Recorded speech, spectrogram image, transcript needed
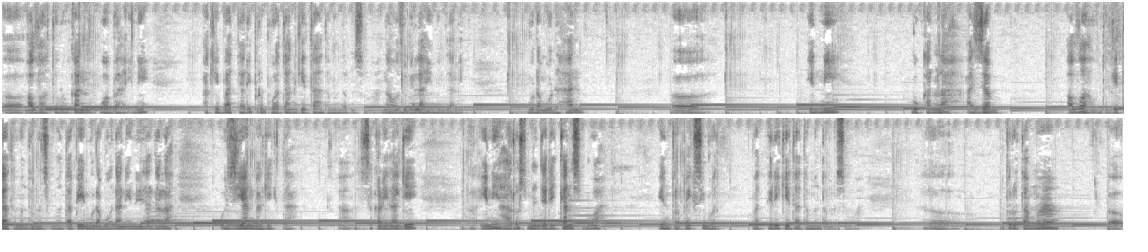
uh, Allah turunkan wabah ini akibat dari perbuatan kita teman-teman semua. Nauzubillahi min dzalik mudah-mudahan uh, ini bukanlah azab Allah untuk kita teman-teman semua. Tapi mudah-mudahan ini adalah ujian bagi kita. Uh, sekali lagi uh, ini harus menjadikan sebuah introspeksi buat buat diri kita teman-teman semua. Uh, terutama uh,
